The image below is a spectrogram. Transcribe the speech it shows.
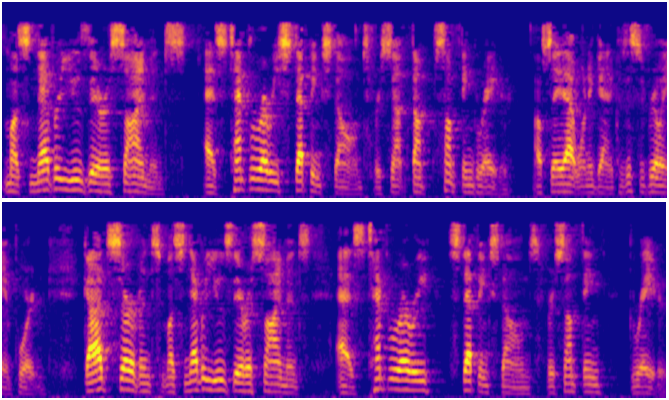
must never use their assignments as temporary stepping stones for something greater. I'll say that one again because this is really important. God's servants must never use their assignments as temporary stepping stones for something greater.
